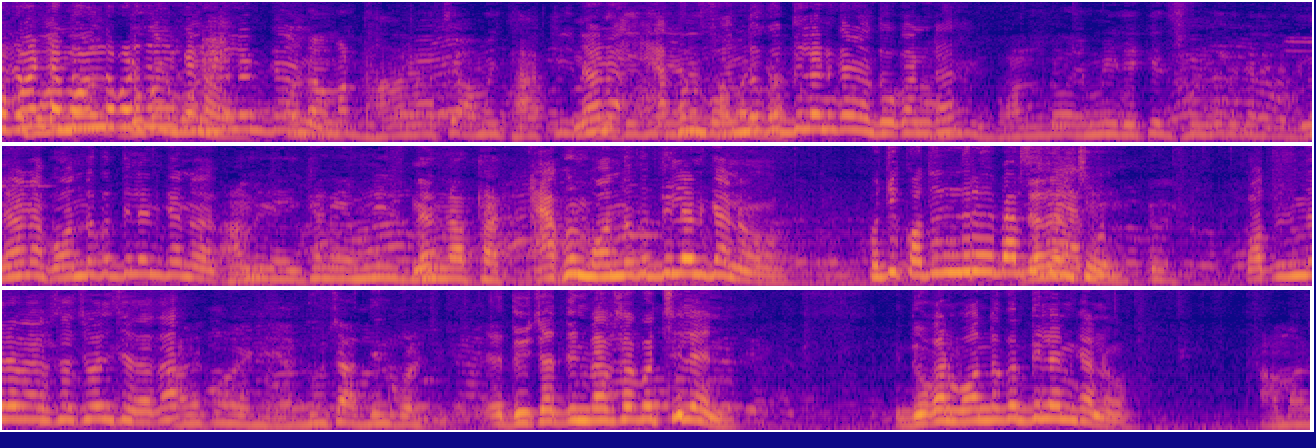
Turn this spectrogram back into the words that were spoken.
দোকানটা বন্ধ করে দিলেন কেন? আমার ধান আছে আমি থাকি না না এখন বন্ধ করে দিলেন কেন দোকানটা? বন্ধ এমনি রেখে সন্ধ্যা থেকে রেখে না না বন্ধ করে দিলেন কেন এখন? আমি এইখানে এমনি দিন থাকি। এখন বন্ধ করে দিলেন কেন? বলছি কতদিন ধরে ব্যবসা চলছে? কতদিন ধরে ব্যবসা চলছে দাদা? আমি করিনি দু চার দিন করেছি। এ চার দিন ব্যবসা করছিলেন? দোকান বন্ধ করে দিলেন কেন? আমার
